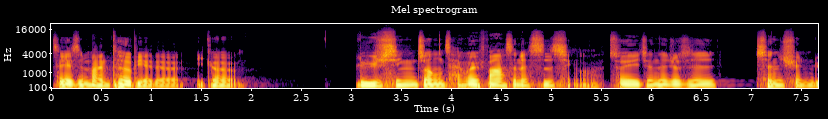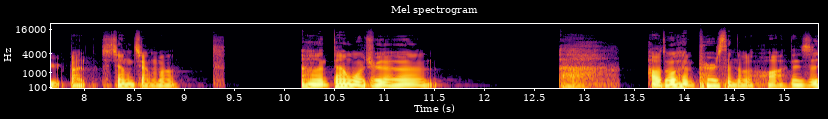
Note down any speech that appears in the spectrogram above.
这也是蛮特别的一个。旅行中才会发生的事情啊，所以真的就是慎选旅伴，是这样讲吗？嗯、但我觉得啊，好多很 personal 的话，但是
